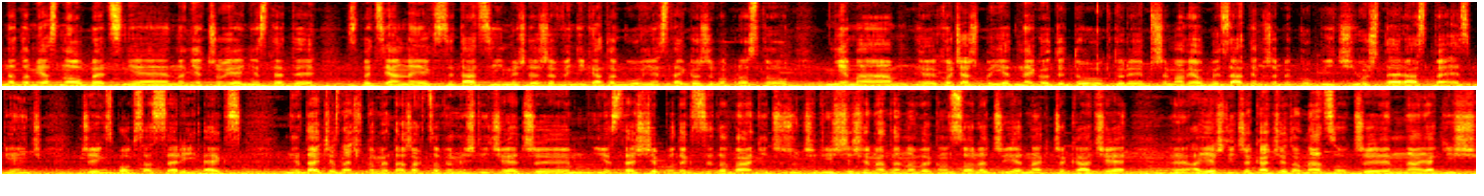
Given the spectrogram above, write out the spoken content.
natomiast no obecnie no nie czuję niestety specjalnej ekscytacji i myślę, że wynika to głównie z tego, że po prostu nie ma e, chociażby jednego tytułu, który przemawiałby za tym, żeby kupić już teraz PS5 czy Xboxa Serii X. Dajcie znać w komentarzach, co wy myślicie, czy jesteście podekscytowani, czy rzuciliście się na te nowe konsole, czy jednak czekacie, E, a jeśli czekacie, to na co? Czy na jakiś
